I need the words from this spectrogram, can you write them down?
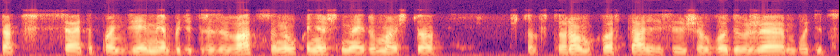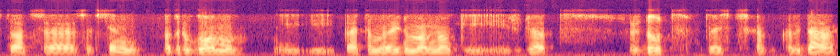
как вся эта пандемия будет развиваться. Ну, конечно, я думаю, что что в втором квартале следующего года уже будет ситуация совсем по-другому. И, и поэтому, я думаю, многие ждет, ждут, то есть как, когда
